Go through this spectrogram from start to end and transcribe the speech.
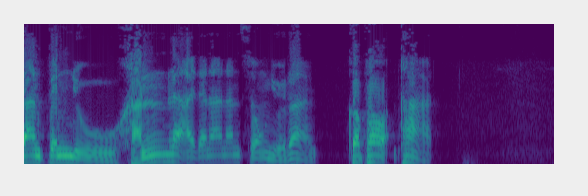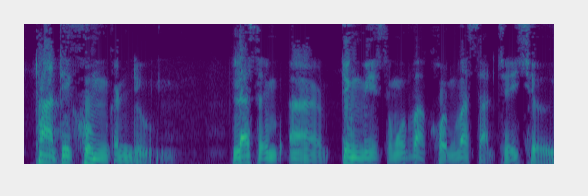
การเป็นอยู่ขันและอายตนะนั้นทรงอยู่ได้ ก็เพราะธาตุธาตุที่คุมกันอยู่ และจึงมีสมมติว่าคนว่าสัตว์เฉย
